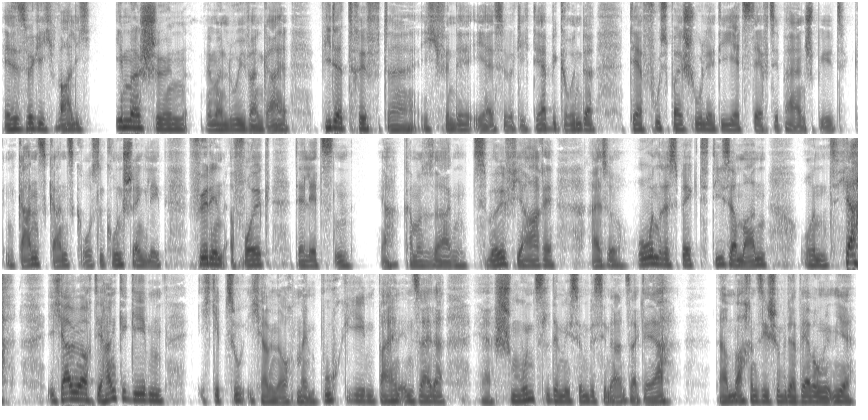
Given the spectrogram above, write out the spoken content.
Es ist wirklich wahrlich immer schön, wenn man Louis van Gaal wieder trifft. Äh, ich finde, er ist wirklich der Begründer der Fußballschule, die jetzt der FC Bayern spielt. Einen ganz, ganz großen Grundstein gelegt für den Erfolg der letzten ja, kann man so sagen, zwölf Jahre. Also hohen Respekt dieser Mann. Und ja, ich habe ihm auch die Hand gegeben. Ich gebe zu, ich habe ihm auch mein Buch gegeben, Bayern Insider. Er schmunzelte mich so ein bisschen an sagte, ja, da machen Sie schon wieder Werbung mit mir.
